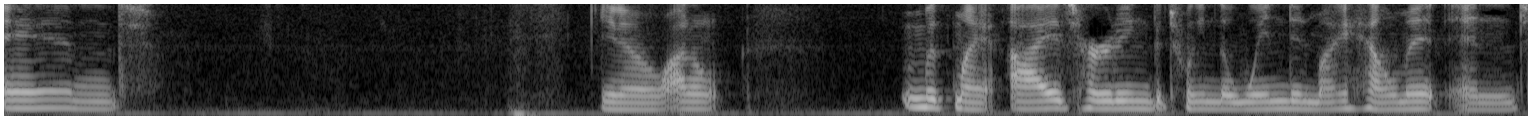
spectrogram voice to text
And, you know, I don't, with my eyes hurting between the wind in my helmet and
